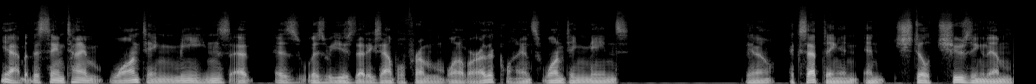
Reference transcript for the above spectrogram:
Yeah, but at the same time wanting means at, as as we use that example from one of our other clients, wanting means you know, accepting and, and still choosing them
